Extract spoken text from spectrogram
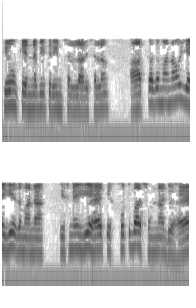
کیونکہ نبی کریم صلی اللہ علیہ وسلم آپ کا زمانہ ہو یا یہ زمانہ اس میں یہ ہے کہ خطبہ سننا جو ہے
